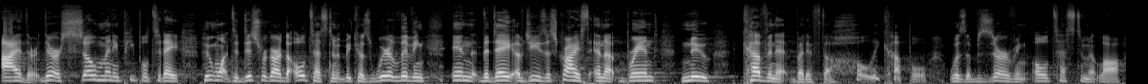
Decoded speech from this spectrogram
either. There are so many people today who want to disregard the Old Testament because we're living in the day of Jesus Christ and a brand new covenant. But if the holy couple was observing Old Testament law,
